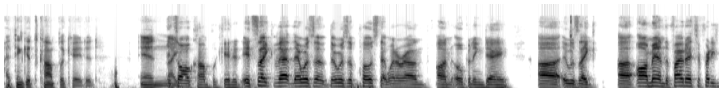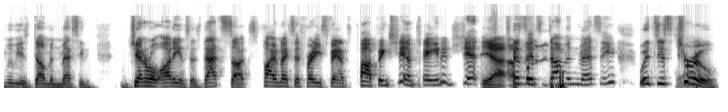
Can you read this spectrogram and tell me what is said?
I think it's complicated. And It's like, all complicated. It's like that there was a there was a post that went around on opening day. Uh it was like uh, oh man, the Five Nights at Freddy's movie is dumb and messy. General audiences, that sucks. Five Nights at Freddy's fans popping champagne and shit yeah. because it's dumb and messy, which is Yeah. true.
